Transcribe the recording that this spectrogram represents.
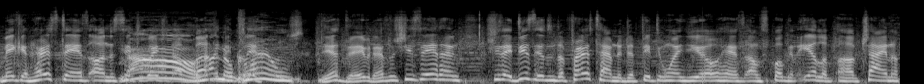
making her stance on the situation. No, not no clowns. Yes, baby, that's what she said, honey. She said this isn't the first time that the 51 year old has um, spoken ill of, of Chyna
